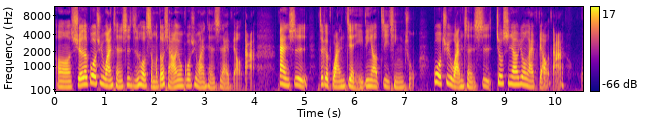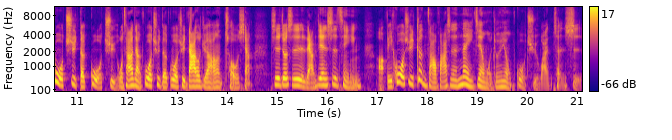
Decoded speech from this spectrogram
呃学了过去完成式之后，什么都想要用过去完成式来表达。但是这个关键一定要记清楚，过去完成式就是要用来表达过去的过去。我常常讲过去的过去，大家都觉得好像很抽象。其实就是两件事情啊，比过去更早发生的那一件，我就用过去完成式。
